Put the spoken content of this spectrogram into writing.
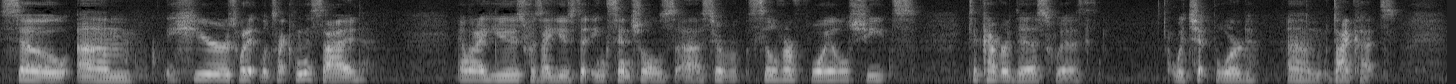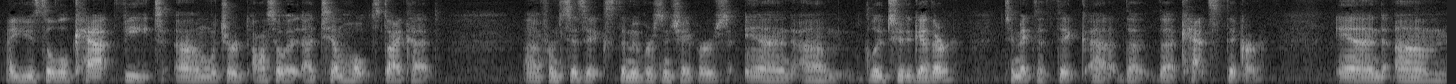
So um, here's what it looks like from the side. And what I used was I used the Inkssentials uh, silver, silver foil sheets to cover this with with chipboard um, die cuts. I used the little cat feet, um, which are also a, a, Tim Holtz die cut uh, from Sizzix, the movers and shapers, and um, glued two together to make the thick uh, the the cats thicker, and um,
